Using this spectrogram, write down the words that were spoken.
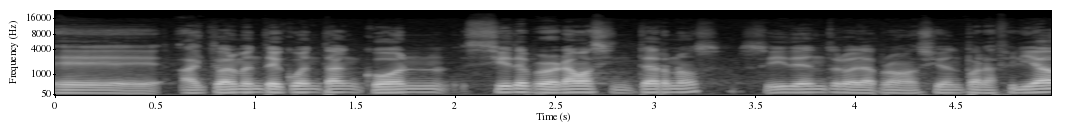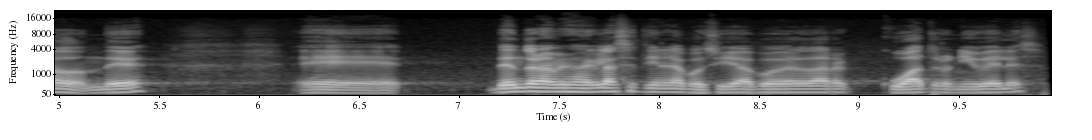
eh, actualmente cuentan con siete programas internos, ¿sí? dentro de la programación para afiliado, donde eh, dentro de la misma clase tiene la posibilidad de poder dar cuatro niveles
